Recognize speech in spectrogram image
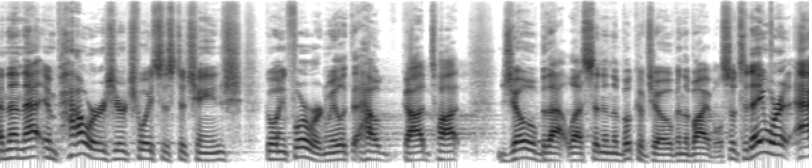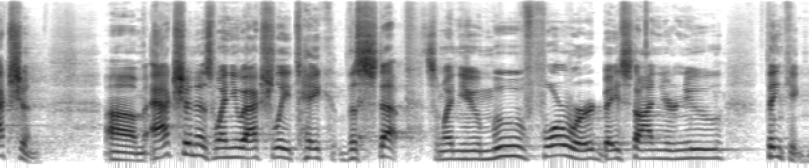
and then that empowers your choices to change going forward. And we looked at how God taught Job that lesson in the book of Job in the Bible. So today we're at action. Um, action is when you actually take the step, it's when you move forward based on your new thinking.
